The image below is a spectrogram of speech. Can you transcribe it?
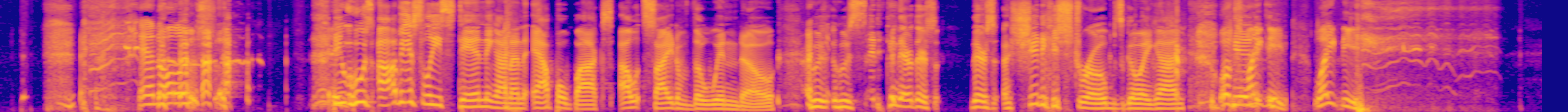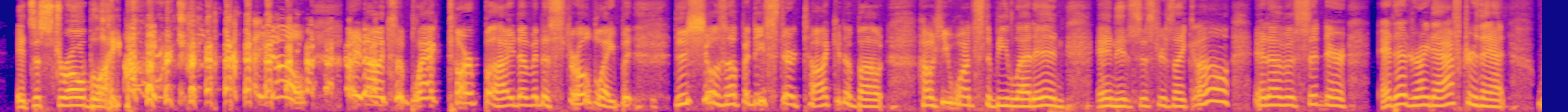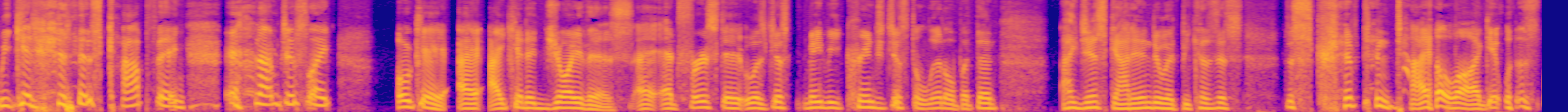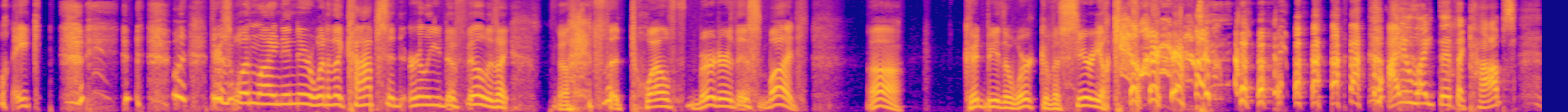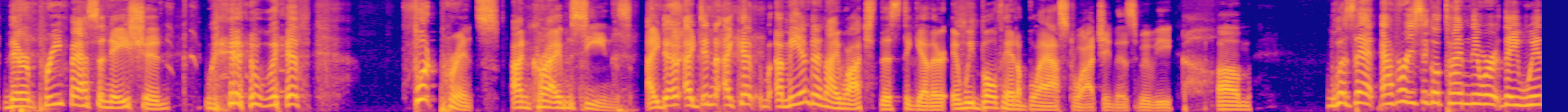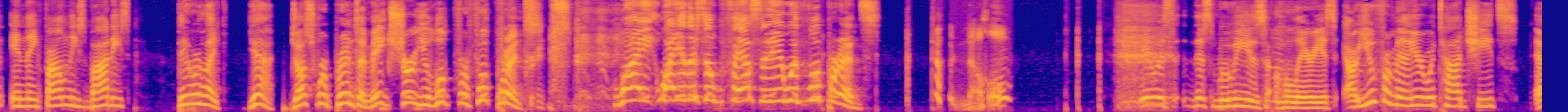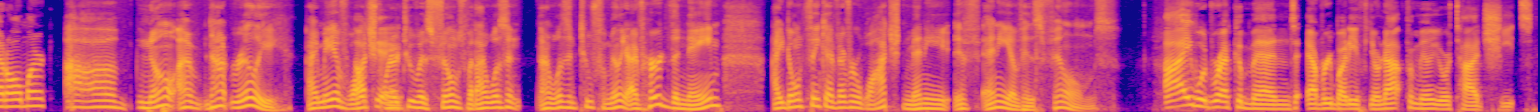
and all of a sudden, He- who's obviously standing on an apple box outside of the window who, who's sitting there there's there's a shitty strobes going on well, it's Kid- lightning, lightning. it's a strobe light know, I know. It's a black tarp behind him and a strobe light. But this shows up and they start talking about how he wants to be let in, and his sister's like, "Oh," and I was sitting there, and then right after that, we get into this cop thing, and I'm just like. Okay, I, I can enjoy this. I, at first, it was just made me cringe just a little, but then I just got into it because this the script and dialogue. It was like there's one line in there. One of the cops said early in the film is like, oh, "It's the twelfth murder this month." Oh, could be the work of a serial killer. i like that the cops their pre-fascination with, with footprints on crime scenes i don't i didn't i kept amanda and i watched this together and we both had a blast watching this movie um was that every single time they were they went and they found these bodies they were like yeah just for prints and make sure you look for footprints why why are they so fascinated with footprints I don't know. it was this movie is hilarious are you familiar with todd sheets at all mark uh, no, I'm not really. I may have watched one or two of his films, but I wasn't. I wasn't too familiar. I've heard the name. I don't think I've ever watched many, if any, of his films. I would recommend everybody, if you're not familiar with Todd Sheets,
